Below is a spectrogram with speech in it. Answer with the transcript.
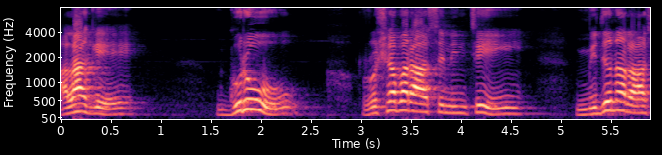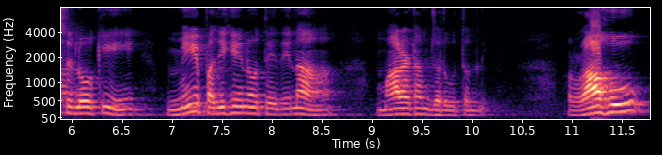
అలాగే గురువు వృషభ రాశి నుంచి మిథున రాశిలోకి మే పదిహేనో తేదీన మారటం జరుగుతుంది. రాహు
